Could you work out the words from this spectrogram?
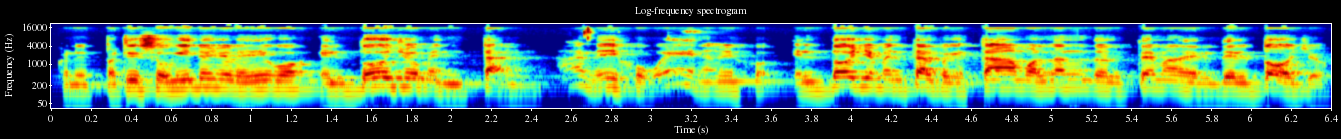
con el Patricio Guino, yo le digo el dojo mental. Ah, me dijo, bueno, me dijo, el dojo mental, porque estábamos hablando del tema del, del dojo,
